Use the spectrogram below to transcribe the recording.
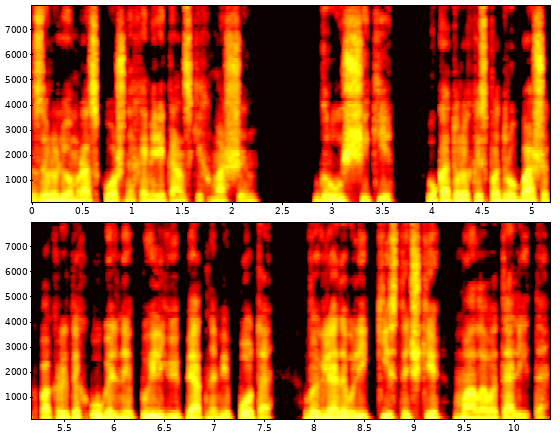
за рулем роскошных американских машин, грузчики, у которых из-под рубашек, покрытых угольной пылью и пятнами пота, выглядывали кисточки малого талита.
